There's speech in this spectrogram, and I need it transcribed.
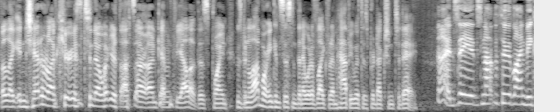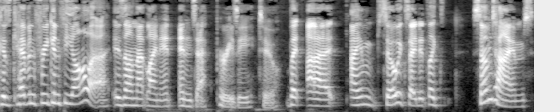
But like in general, I'm curious to know what your thoughts are on Kevin Fiala at this point, who's been a lot more inconsistent than I would have liked. But I'm happy with his production today. I'd say it's not the third line because Kevin freaking Fiala is on that line and, and Zach Parise too. But uh, I'm so excited. Like sometimes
